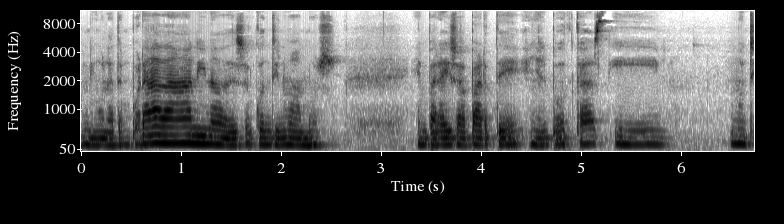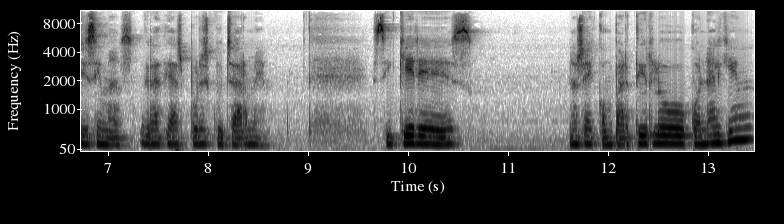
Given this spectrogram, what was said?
ninguna temporada ni nada de eso, continuamos en Paraíso Aparte en el podcast y muchísimas gracias por escucharme. Si quieres no sé, compartirlo con alguien,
